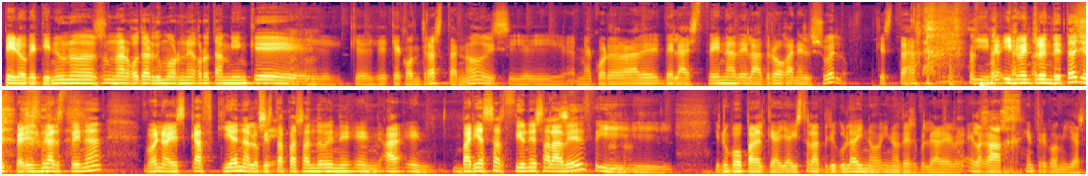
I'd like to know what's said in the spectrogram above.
pero que tiene unos, unas gotas de humor negro también que, que, contrastan, ¿no? Y si, me acuerdo ahora de, la escena de la droga en el suelo, que está, y no, y no, entro en detalles, pero es una escena, bueno, es kafkiana lo que está pasando en, en, varias acciones a la vez y, y, un poco para el que haya visto la película y no, y no desvelar el, gag, entre comillas.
